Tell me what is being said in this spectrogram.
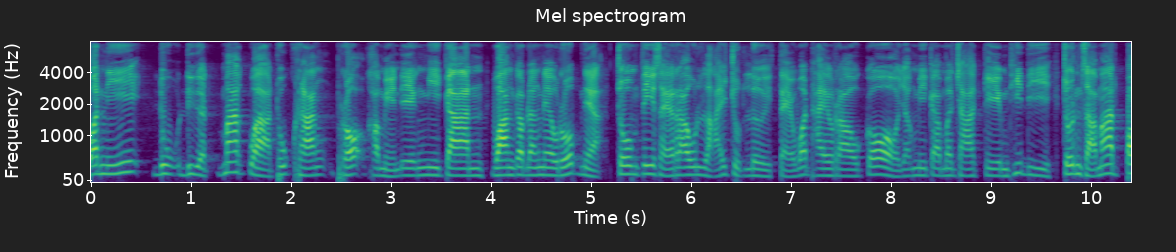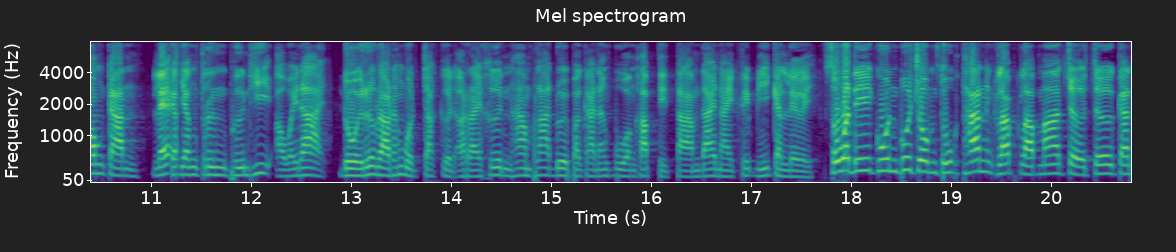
วันนี้ดุเดือดมากกว่าทุกครั้ง เพราะเขมรเองมีการวางกำลังแนวรบเนี่ยโจมตีใส่เราหลายจุดเลย แต่ว่าไทยเราก็ยังมีการบัญชาเกมที่ดี จนสามารถป้องกัน และยังตรึงพื้นที่เอาไว้ได้ โดยเรื่องราวทั้งหมดจะเกิดอะไรขึ้นห้ามพลาดด้วยประการทั้งปวงครับ ติดตามได้ในคลิปนี้กันเลย สวัสดีคุณผู้ชมทุกท่านครับ กลับมาเจอเจอกัน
